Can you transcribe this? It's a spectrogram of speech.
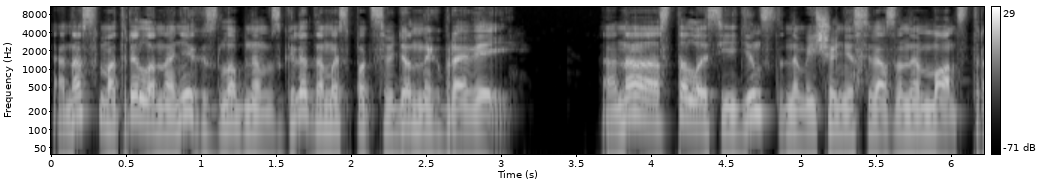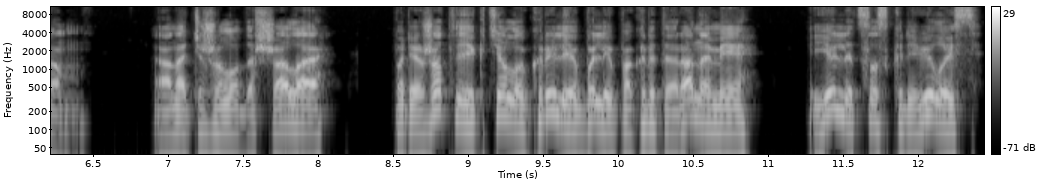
она смотрела на них злобным взглядом из-под сведённых бровей. Она осталась единственным ещё не связанным монстром. Она тяжело дышала, прижатые к телу крылья были покрыты ранами, её лицо скривилось,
